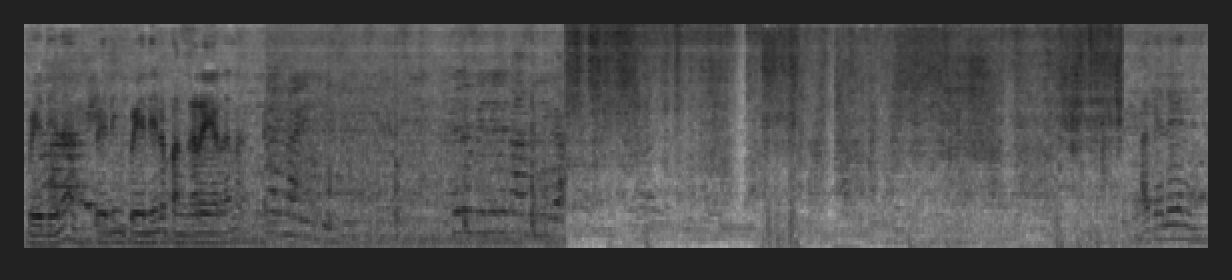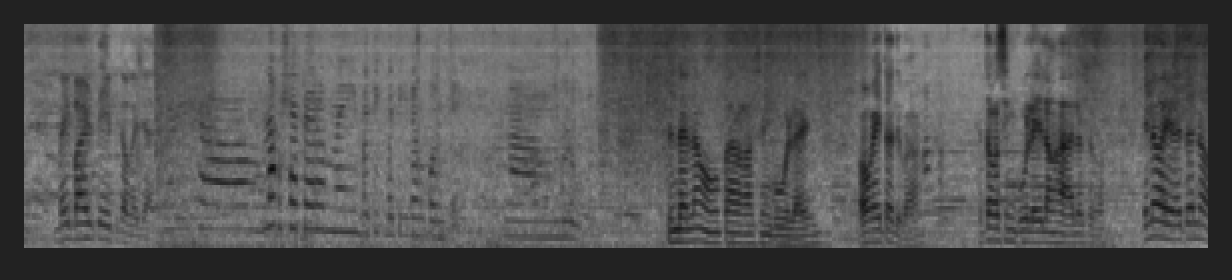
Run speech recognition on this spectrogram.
pwede na. Pwedeng pwede na, pangkarera na. Ate Len, may bar tape ka ba dyan? Black siya pero may batik-batik ng konti ng blue. Ito na lang oh, para kasing kulay. Okay to, di ba? Ito kasing kulay lang halos oh. Pinoy, ito no.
